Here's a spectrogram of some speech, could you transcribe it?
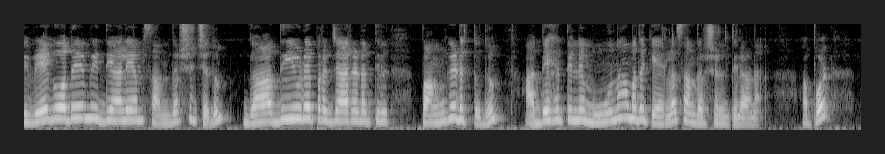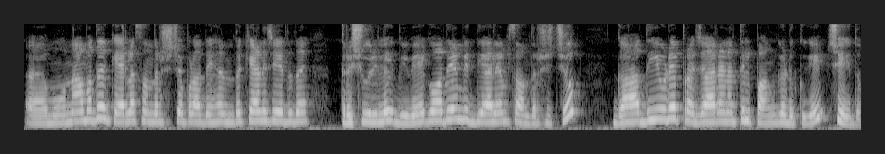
വിവേകോദയം വിദ്യാലയം സന്ദർശിച്ചതും ഗാന്ധിയുടെ പ്രചാരണത്തിൽ പങ്കെടുത്തതും അദ്ദേഹത്തിന്റെ മൂന്നാമത് കേരള സന്ദർശനത്തിലാണ്. അപ്പോൾ മൂന്നാമത് കേരളം സന്ദർശിച്ചപ്പോൾ അദ്ദേഹം എന്തൊക്കെയാണ് ചെയ്തത്? തൃശ്ശൂരിലെ വിവേകോദയം വിദ്യാലയം സന്ദർശിച്ചു ഗാന്ധിയുടെ പ്രചാരണത്തിൽ പങ്കെടുക്കുകയും ചെയ്തു.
